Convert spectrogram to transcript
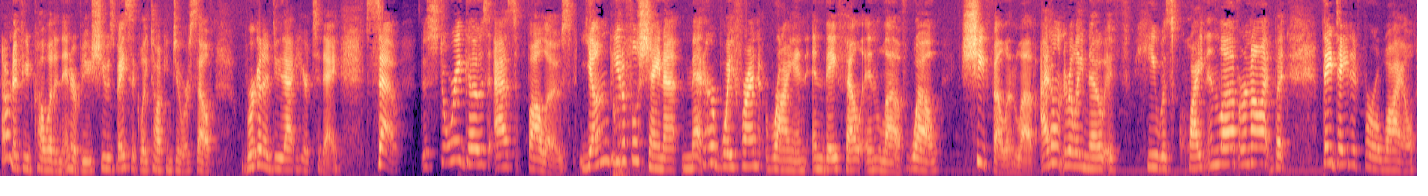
I don't know if you'd call it an interview. She was basically talking to herself. We're going to do that here today. So, the story goes as follows. Young, beautiful Shayna met her boyfriend, Ryan, and they fell in love. Well, she fell in love. I don't really know if he was quite in love or not, but they dated for a while.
